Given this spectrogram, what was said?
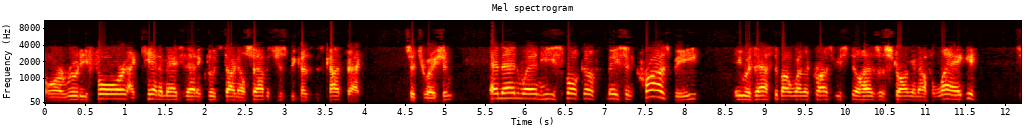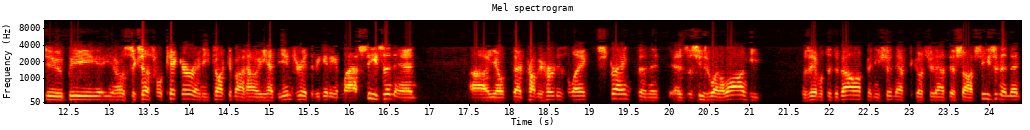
or Rudy Ford. I can't imagine that includes Darnell Savage just because of his contract situation. And then when he spoke of Mason Crosby, he was asked about whether Crosby still has a strong enough leg to be, you know, a successful kicker, and he talked about how he had the injury at the beginning of last season, and uh, you know that probably hurt his leg strength, and it, as the season went along, he was able to develop, and he shouldn't have to go through that this off season. And then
